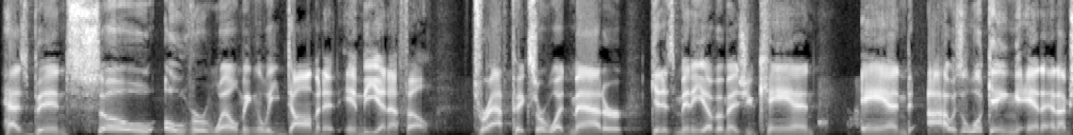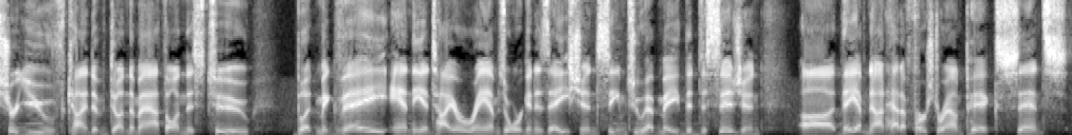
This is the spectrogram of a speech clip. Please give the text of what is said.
has been so overwhelmingly dominant in the NFL. Draft picks are what matter. Get as many of them as you can. And I was looking, and, and I'm sure you've kind of done the math on this too. But McVay and the entire Rams organization seem to have made the decision. Uh, they have not had a first round pick since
